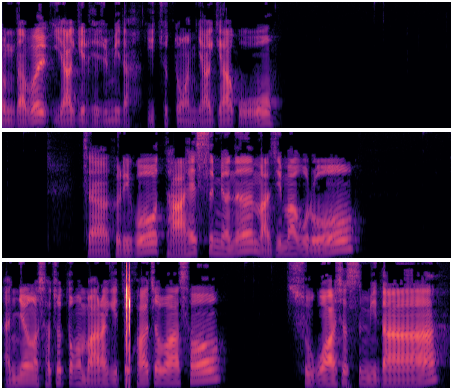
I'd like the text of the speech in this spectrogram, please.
정답을 이야기를 해줍니다. 2초 동안 이야기하고 자 그리고 다 했으면은 마지막으로 안녕을 4초 동안 말하기 또 가져와서 수고하셨습니다.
